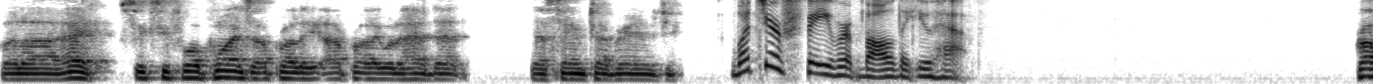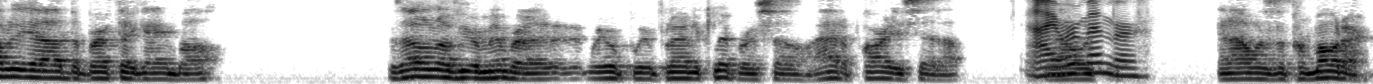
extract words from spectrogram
But uh, hey, 64 points. I probably I probably would have had that that same type of energy. What's your favorite ball that you have? Probably uh, the birthday game ball. Because I don't know if you remember, uh, we were we were playing the Clippers, so I had a party set up, I No, it's- remember. and I was the promoter.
